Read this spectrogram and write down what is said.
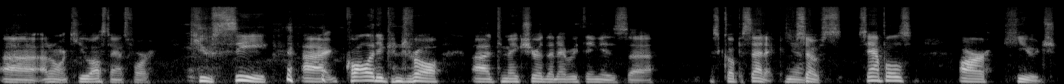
Uh, I don't know what QL stands for. QC, uh, quality control, uh, to make sure that everything is uh, is copacetic. Yeah. So s- samples are huge,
